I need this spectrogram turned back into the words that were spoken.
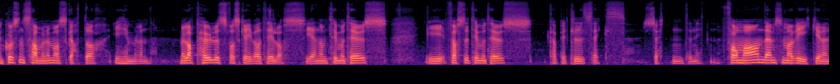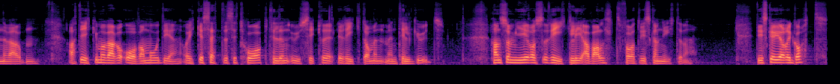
Men hvordan samler vi oss skatter i himmelen? Vi lar Paulus få skrive til oss gjennom Timoteus i 1. Timoteus kapittel 6, 17-19. Forman dem som er rike i denne verden, at de ikke må være overmodige og ikke sette sitt håp til den usikre rikdommen, men til Gud. Han som gir oss rikelig av alt for at vi skal nyte det. De skal gjøre godt,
